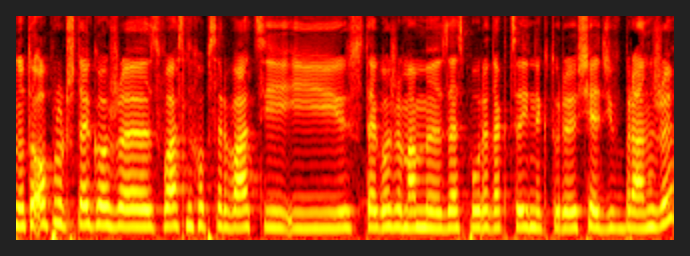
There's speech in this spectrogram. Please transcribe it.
no to oprócz tego, że z własnych obserwacji i z tego, że mamy zespół redakcyjny, który siedzi w branży,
